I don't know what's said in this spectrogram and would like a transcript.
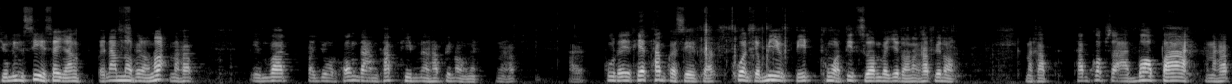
จุลินทรีย์ใส่ยังไปนำเนาะพี่น้องเนาะนะครับเห็นว่าประโยชน์ของด่างทับทิมนะครับพี่น้องเนี่ยนะครับ ผู้ใดเทศทำเกษตรก็ควรจะมีติดหัวติดสวนไว้เยอะหน่อนะครับพี่น้องนะครับทำความสะอาดบ่อปลานะครับ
